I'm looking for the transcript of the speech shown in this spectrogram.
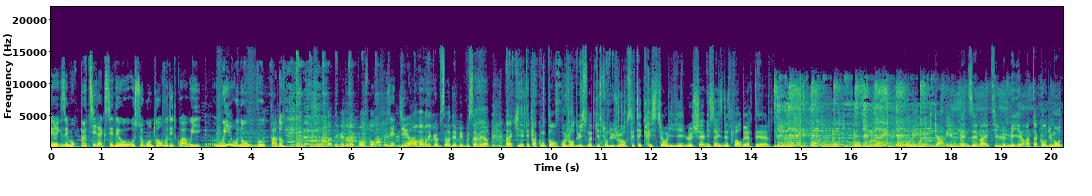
Éric Zemmour peut-il accéder au, au second tour? Vous dites quoi? Oui, Euh, oui ou non Vous, pardon. C'est un début de réponse. Bon, Oh, vous êtes dur. on va on est comme ça au débrief, vous savez. hein. Un qui n'était pas content aujourd'hui sur notre question du jour, c'était Christian Olivier, le chef du service des sports de RTL. Oui, Karim Benzema est-il le meilleur attaquant du monde?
